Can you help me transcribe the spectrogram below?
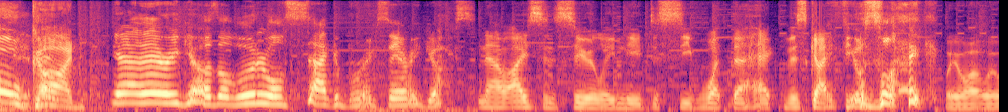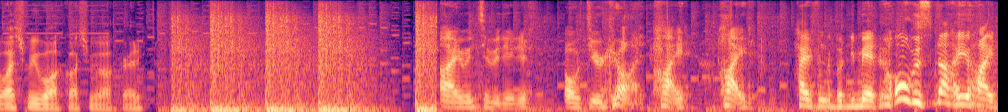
Oh, God. Yeah, there he goes. A literal sack of bricks. There he goes. Now, I sincerely need to see what the heck this guy feels like. Wait, wa- wait, watch me walk. Watch me walk. Ready? I'm intimidated. Oh, dear God. Hide. Hide. Hide from the boogeyman. Oh, this is not how you hide.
